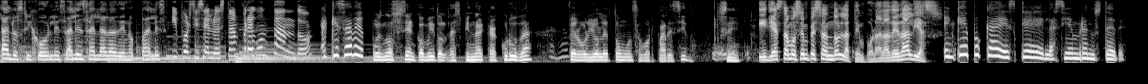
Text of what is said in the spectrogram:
a los frijoles, a la ensalada de nopales. Y por si se lo están preguntando, ¿a qué sabe? Pues no sé si han comido la espinaca cruda, pero yo le tomo un sabor parecido. Sí. Y ya estamos empezando la temporada de dalias. ¿En qué época es que la siembran ustedes?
